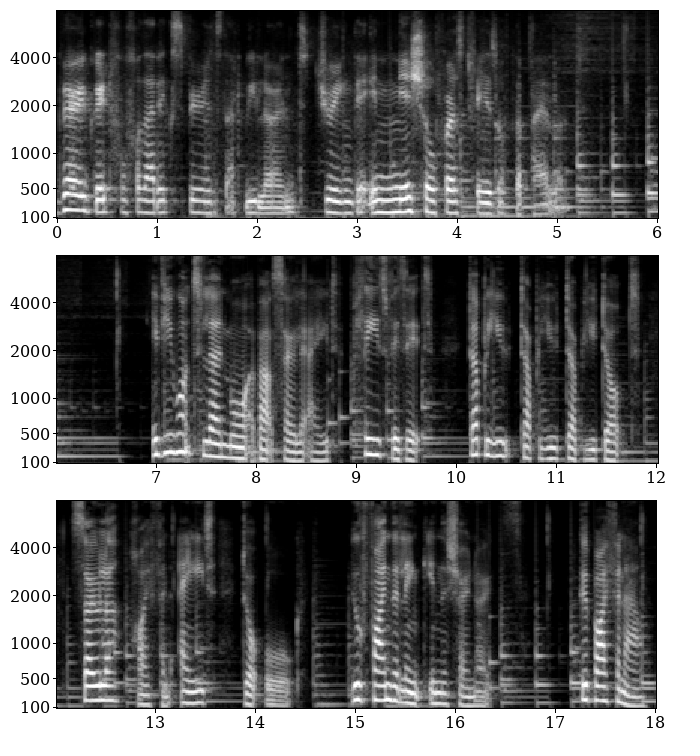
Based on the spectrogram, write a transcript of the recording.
very grateful for that experience that we learned during the initial first phase of the pilot. If you want to learn more about SolarAid, please visit www.solar-aid.org. You'll find the link in the show notes. Goodbye for now.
